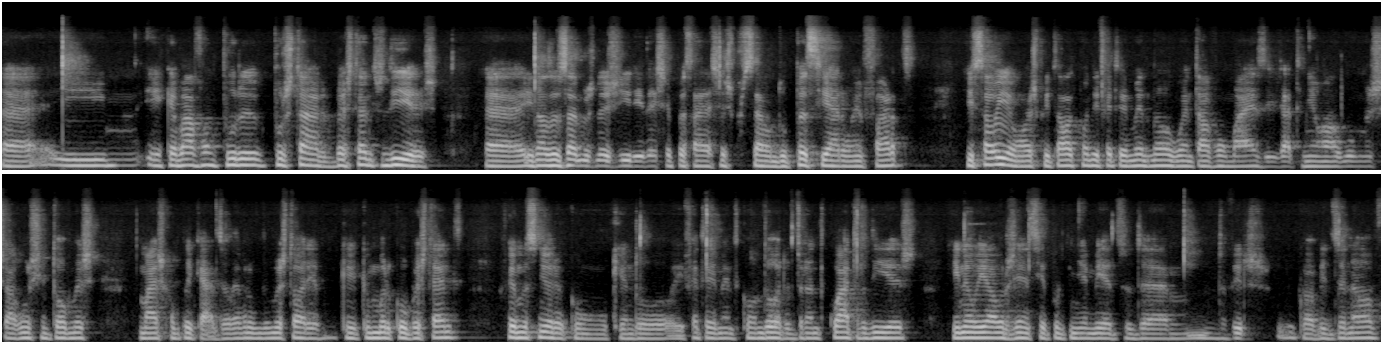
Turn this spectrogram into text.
uh, e, e, acabavam por, por estar bastantes dias, uh, e nós usamos na gíria, e deixa passar essa expressão, do passear um infarto, e só iam ao hospital quando efetivamente não aguentavam mais e já tinham alguns, alguns sintomas mais complicados. Eu lembro-me de uma história que, que, me marcou bastante. Foi uma senhora com, que andou efetivamente com dor durante quatro dias e não ia à urgência porque tinha medo da, do vírus do Covid-19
